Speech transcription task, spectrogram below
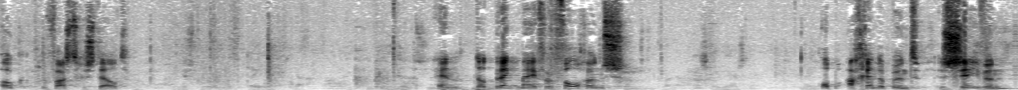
ook vastgesteld. En dat brengt mij vervolgens op agenda punt 7.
